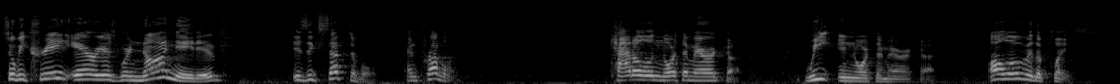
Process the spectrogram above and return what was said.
So we create areas where non native is acceptable and prevalent. Cattle in North America, wheat in North America, all over the place.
